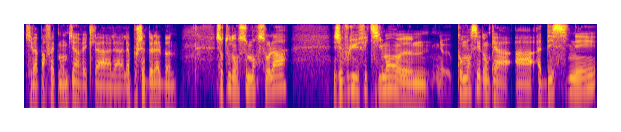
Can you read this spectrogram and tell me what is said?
qui va parfaitement bien avec la, la, pochette de l'album. Surtout dans ce morceau-là, j'ai voulu effectivement commencer donc à, à, dessiner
